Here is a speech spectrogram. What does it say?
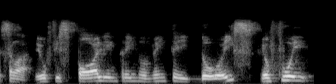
sei lá, eu fiz poli, entrei em 92, eu fui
